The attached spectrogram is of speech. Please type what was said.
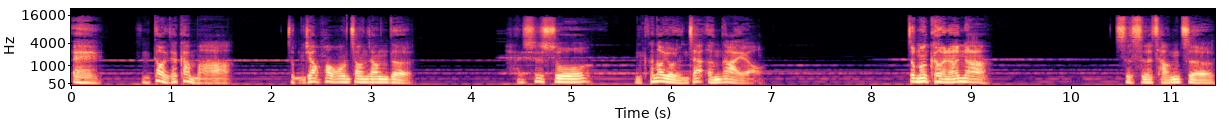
哎，你到底在干嘛？怎么这样慌慌张张的？还是说你看到有人在恩爱哦？怎么可能呢？”此时的长者。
